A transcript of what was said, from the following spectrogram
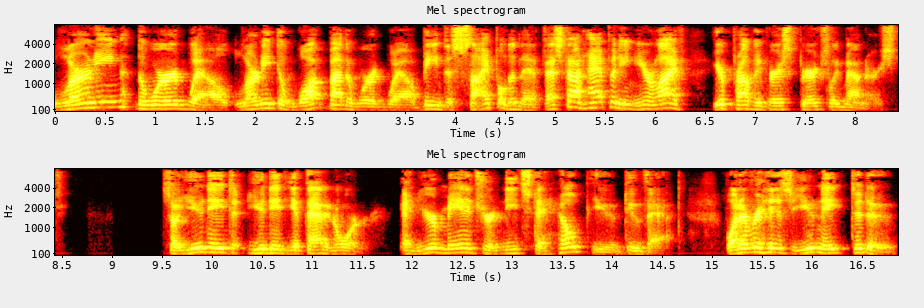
learning the word well, learning to walk by the word well, being discipled in that. If that's not happening in your life, you're probably very spiritually malnourished. So you need to you need to get that in order. And your manager needs to help you do that. Whatever it is you need to do,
